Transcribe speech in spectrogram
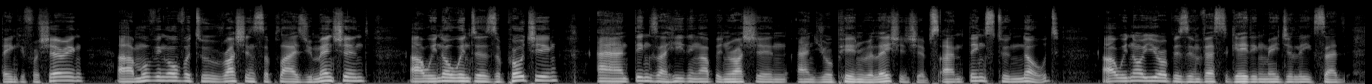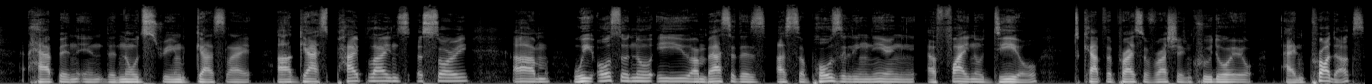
Thank you for sharing. Uh, moving over to Russian supplies, you mentioned. Uh, we know winter is approaching and things are heating up in Russian and European relationships. And things to note uh, we know Europe is investigating major leaks that happen in the Nord Stream gas line, uh, gas pipelines. Uh, sorry. Um, we also know EU ambassadors are supposedly nearing a final deal to cap the price of Russian crude oil and products.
